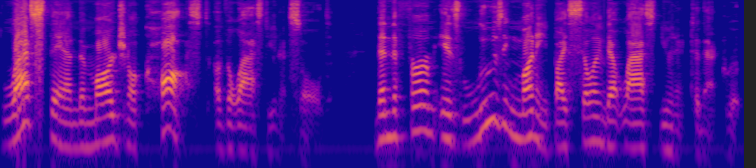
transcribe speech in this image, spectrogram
less than the marginal cost of the last unit sold, then the firm is losing money by selling that last unit to that group.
